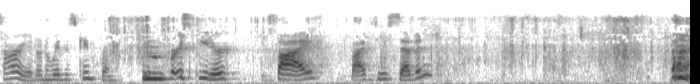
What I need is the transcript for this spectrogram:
Sorry, I don't know where this came from. First Peter 5 5 through 7. I'm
